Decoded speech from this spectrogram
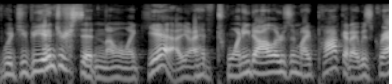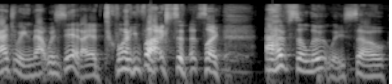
would you be interested? And I'm like, yeah. You know, I had $20 in my pocket. I was graduating. That was it. I had 20 bucks. And it's like, absolutely. So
